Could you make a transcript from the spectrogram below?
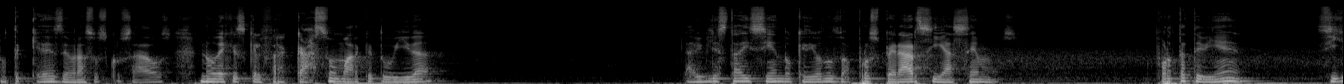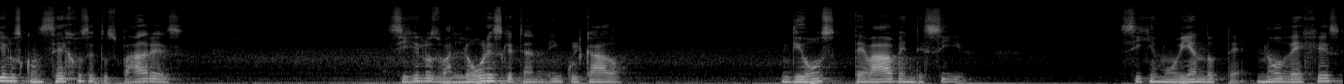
No te quedes de brazos cruzados. No dejes que el fracaso marque tu vida. La Biblia está diciendo que Dios nos va a prosperar si hacemos. Pórtate bien. Sigue los consejos de tus padres. Sigue los valores que te han inculcado. Dios te va a bendecir. Sigue moviéndote. No dejes,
